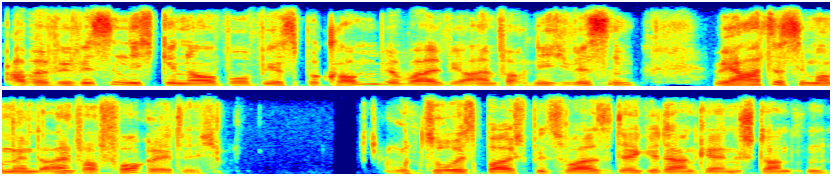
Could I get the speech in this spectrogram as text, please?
aber wir wissen nicht genau, wo wir es bekommen, weil wir einfach nicht wissen, wer hat es im Moment einfach vorrätig. Und so ist beispielsweise der Gedanke entstanden,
